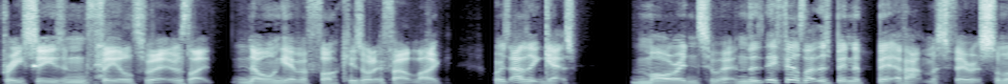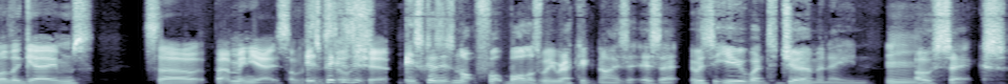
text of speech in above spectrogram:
pre-season feel to it. It was like no one gave a fuck, is what it felt like. Whereas as it gets more into it, and th- it feels like there's been a bit of atmosphere at some other games. So, but I mean, yeah, it's obviously It's because it's, shit. it's because it's not football as we recognise it, is it? It was you went to Germany in Mm. 06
